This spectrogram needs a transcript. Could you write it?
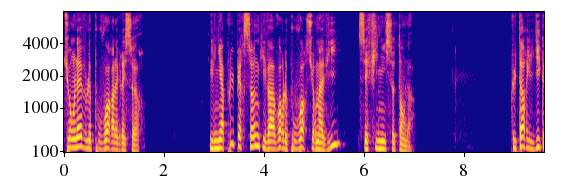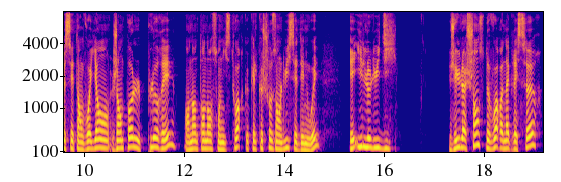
tu enlèves le pouvoir à l'agresseur. Il n'y a plus personne qui va avoir le pouvoir sur ma vie, c'est fini ce temps-là. Plus tard, il dit que c'est en voyant Jean-Paul pleurer, en entendant son histoire, que quelque chose en lui s'est dénoué, et il le lui dit. J'ai eu la chance de voir un agresseur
